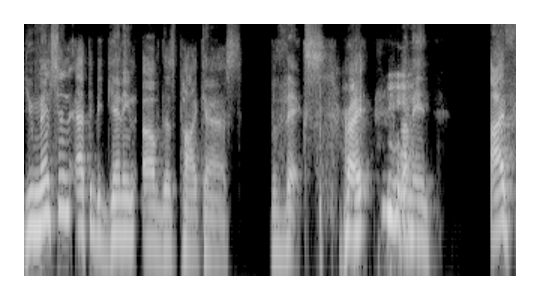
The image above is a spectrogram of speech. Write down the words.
you mentioned at the beginning of this podcast the VIX, right? Yeah. I mean, I've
